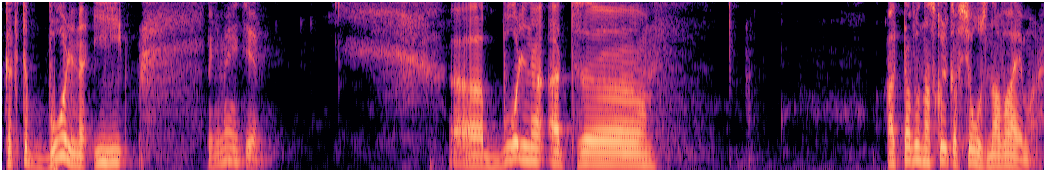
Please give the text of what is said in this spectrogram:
как больно. И, понимаете, э, больно от, э, от того, насколько все узнаваемо.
